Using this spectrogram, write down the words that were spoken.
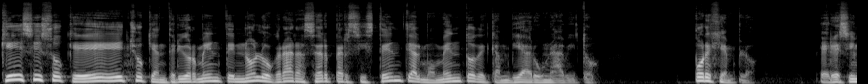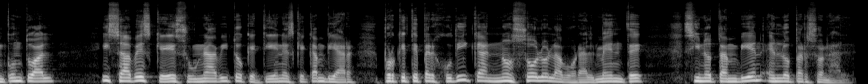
¿qué es eso que he hecho que anteriormente no lograra ser persistente al momento de cambiar un hábito? Por ejemplo, eres impuntual y sabes que es un hábito que tienes que cambiar porque te perjudica no solo laboralmente, sino también en lo personal.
